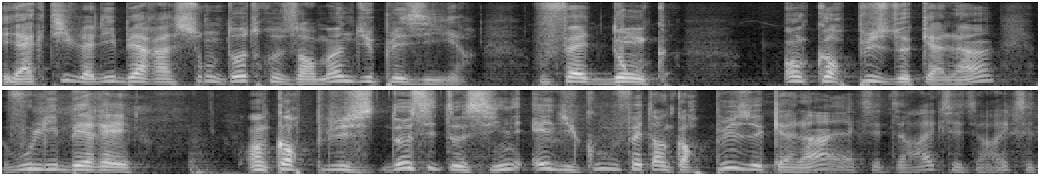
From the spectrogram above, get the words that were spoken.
et active la libération d'autres hormones du plaisir. Vous faites donc encore plus de câlins, vous libérez encore plus d'ocytocine et du coup vous faites encore plus de câlins, etc., etc., etc.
